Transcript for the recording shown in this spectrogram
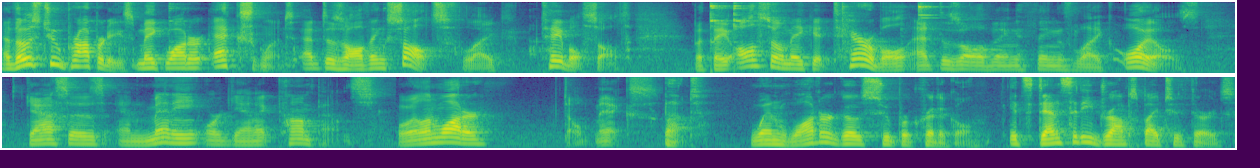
Now those two properties make water excellent at dissolving salts, like table salt. But they also make it terrible at dissolving things like oils, gases, and many organic compounds. Oil and water don't mix. But when water goes supercritical, its density drops by two thirds.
